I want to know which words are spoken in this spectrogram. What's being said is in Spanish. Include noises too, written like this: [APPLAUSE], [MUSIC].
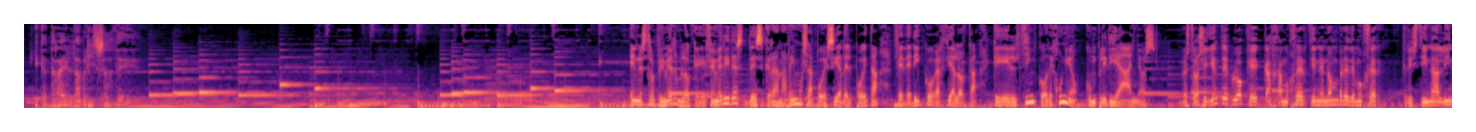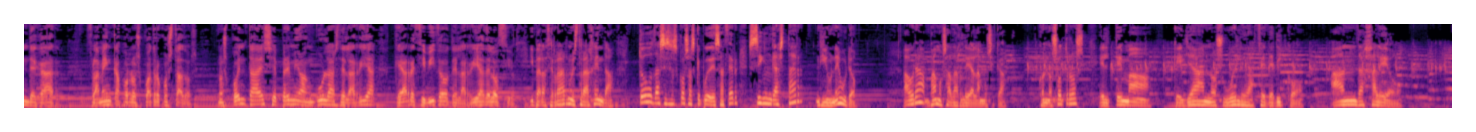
y te trae la brisa de En nuestro primer bloque, Efemérides, desgranaremos la poesía del poeta Federico García Lorca, que el 5 de junio cumpliría años. Nuestro siguiente bloque, Caja Mujer, tiene nombre de mujer, Cristina Lindegar, flamenca por los cuatro costados. Nos cuenta ese premio Angulas de la Ría que ha recibido de la Ría del Ocio. Y para cerrar nuestra agenda, todas esas cosas que puedes hacer sin gastar ni un euro. Ahora vamos a darle a la música. Con nosotros el tema que ya nos huele a Federico, anda jaleo,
